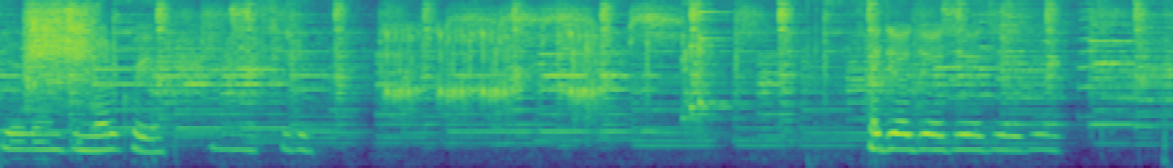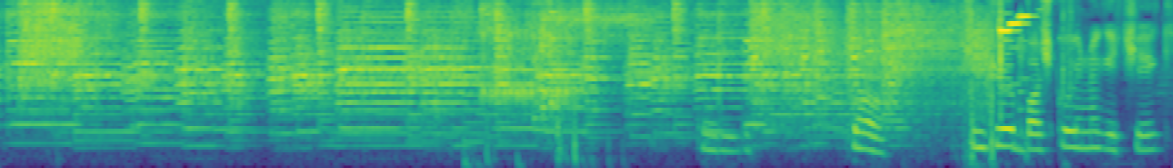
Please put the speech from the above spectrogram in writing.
Şöyle bunları koyayım. Hmm. Hadi hadi hadi hadi hadi. Öldü. Şöyle başka oyuna geçecek.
